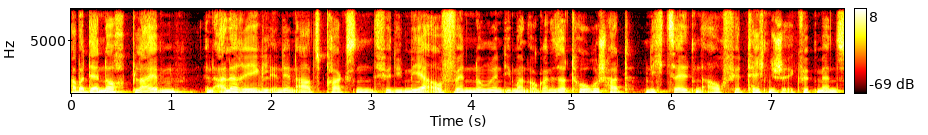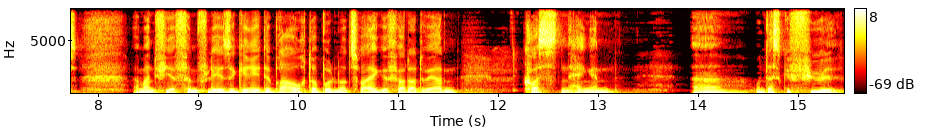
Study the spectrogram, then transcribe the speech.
Aber dennoch bleiben in aller Regel in den Arztpraxen für die Mehraufwendungen, die man organisatorisch hat, nicht selten auch für technische Equipments, wenn man vier, fünf Lesegeräte braucht, obwohl nur zwei gefördert werden, Kosten hängen. Äh, und das Gefühl,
